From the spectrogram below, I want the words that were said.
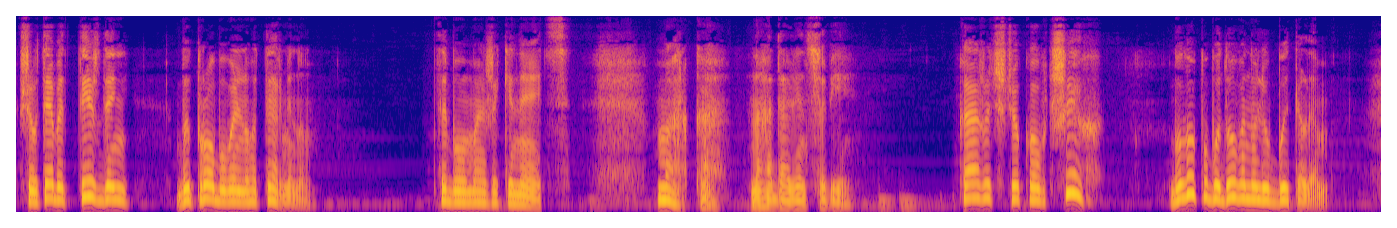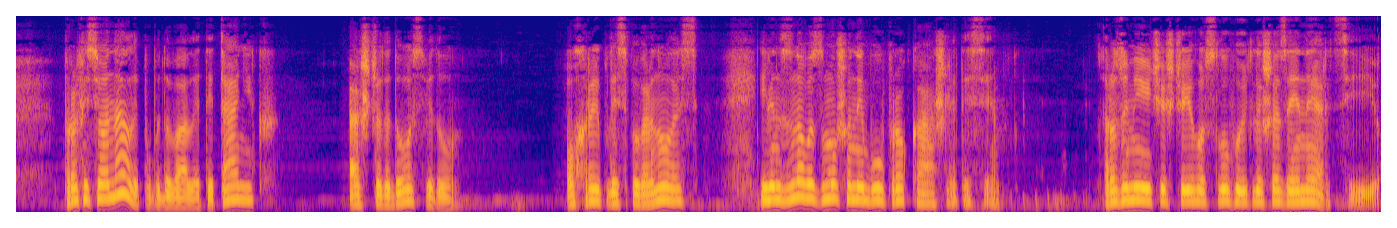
що в тебе тиждень випробувального терміну. Це був майже кінець. Марка, нагадав він собі. Кажуть, що ковчег було побудовано любителем. Професіонали побудували Титанік, а щодо досвіду, охриплість повернулась, і він знову змушений був прокашлятися, розуміючи, що його слухають лише за інерцією.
